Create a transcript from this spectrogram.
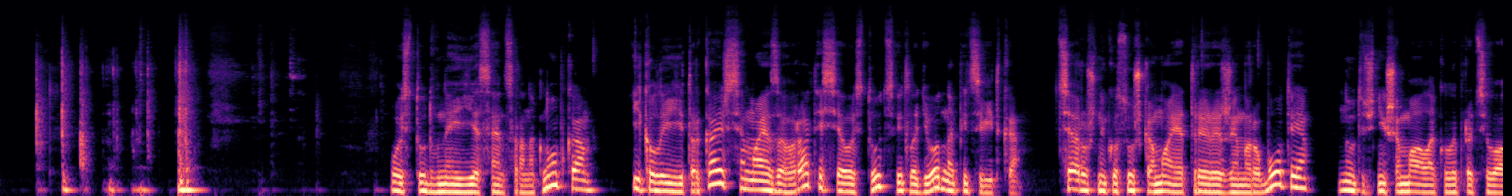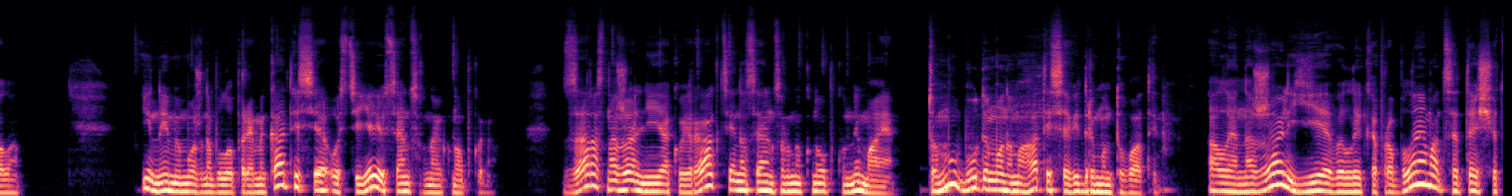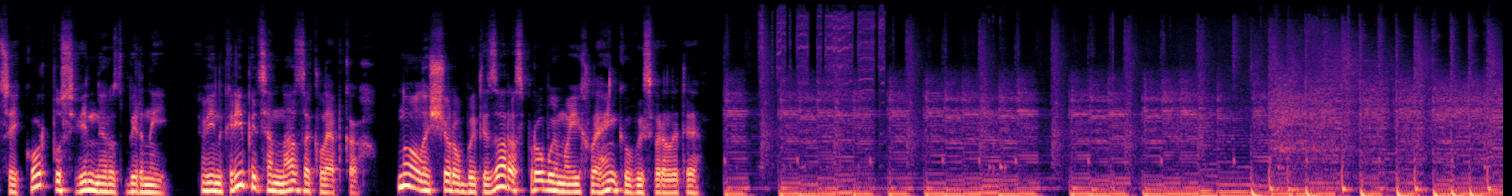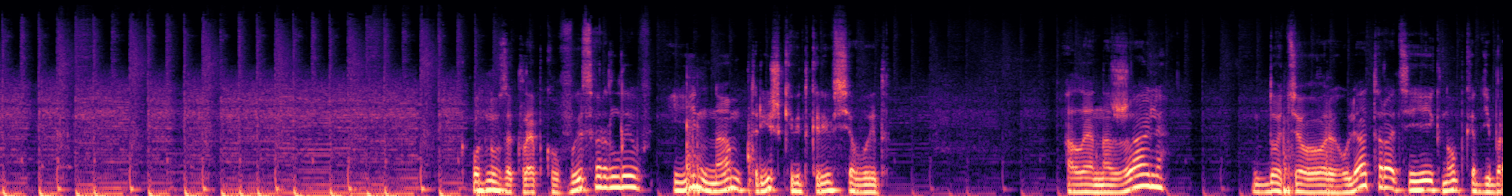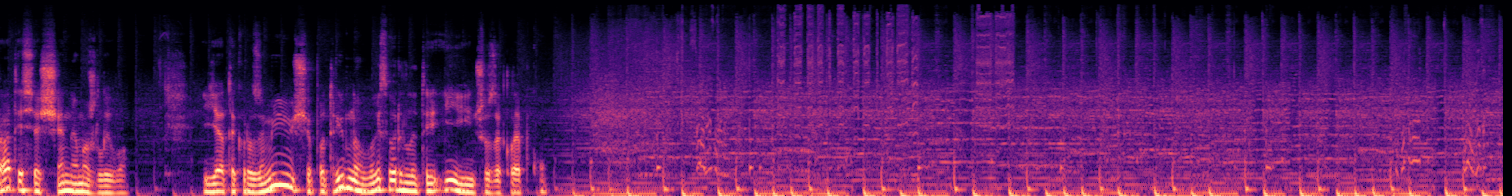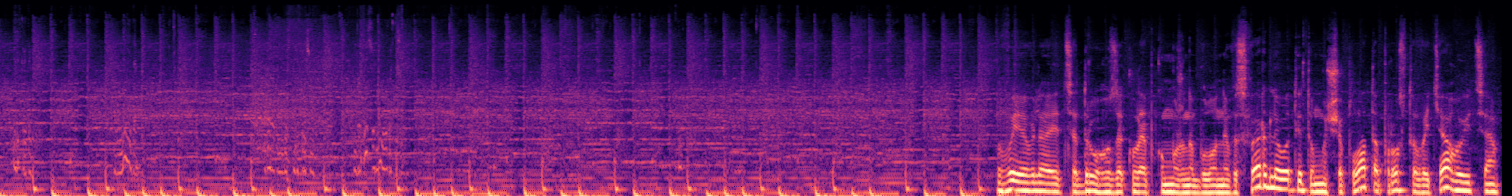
Ось тут в неї є сенсорна кнопка, і коли її торкаєшся, має загоратися ось тут світлодіодна підсвітка. Ця рушникосушка має три режими роботи, ну точніше, мала, коли працювала. І ними можна було перемикатися ось цією сенсорною кнопкою. Зараз, на жаль, ніякої реакції на сенсорну кнопку немає. Тому будемо намагатися відремонтувати. Але, на жаль, є велика проблема це те, що цей корпус він нерозбірний. Він кріпиться на заклепках. Ну але що робити? Зараз спробуємо їх легенько висверлити. Одну заклепку висверлив і нам трішки відкрився вид. Але, на жаль, до цього регулятора цієї кнопки дібратися ще неможливо. Я так розумію, що потрібно висвердлити і іншу заклепку. Виявляється, другу заклепку можна було не висвердлювати, тому що плата просто витягується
